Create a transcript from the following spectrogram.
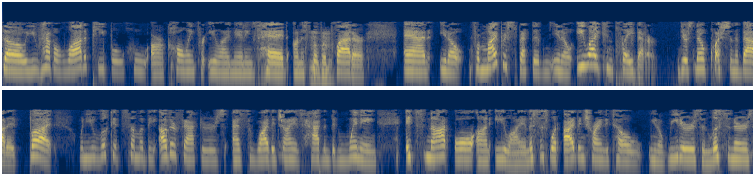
So you have a lot of people who are calling for Eli Manning's head on a silver Mhm. platter. And, you know, from my perspective, you know, Eli can play better. There's no question about it. But when you look at some of the other factors as to why the Giants haven't been winning, it's not all on Eli. And this is what I've been trying to tell, you know, readers and listeners.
